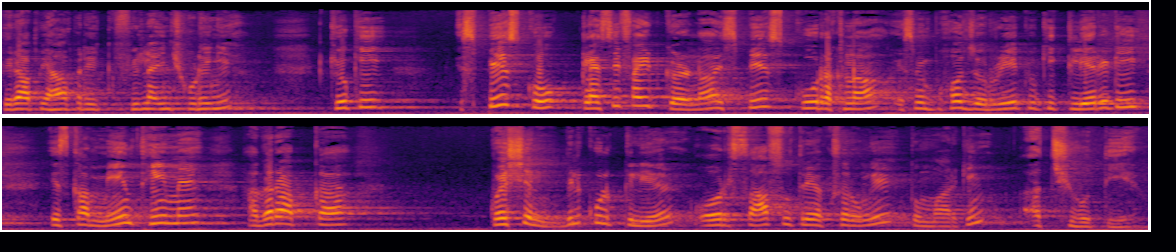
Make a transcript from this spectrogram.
फिर आप यहाँ पर एक फिर लाइन छोड़ेंगे, क्योंकि स्पेस को क्लासिफाइड करना स्पेस को रखना इसमें बहुत ज़रूरी है, क्योंकि क्लियरिटी इसका मेन थीम है, अगर आपका क्वेश्चन बिल्कुल क्लियर और साफ़ सुथरे अक्षर होंगे तो मार्किंग अच्छी होती है।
